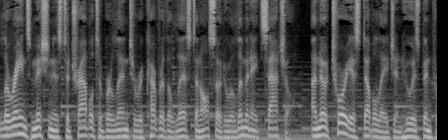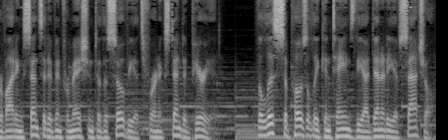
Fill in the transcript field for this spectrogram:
Lorraine's mission is to travel to Berlin to recover the list and also to eliminate Satchel, a notorious double agent who has been providing sensitive information to the Soviets for an extended period. The list supposedly contains the identity of Satchel,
